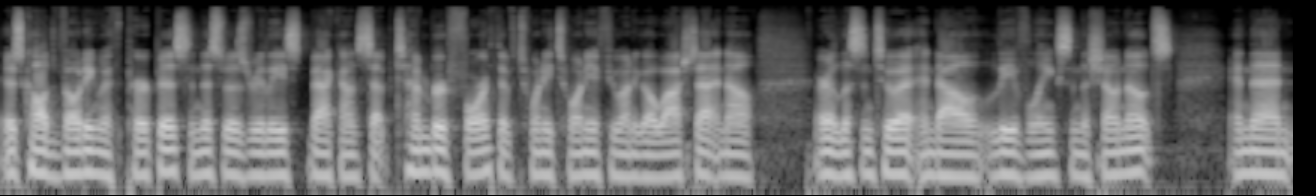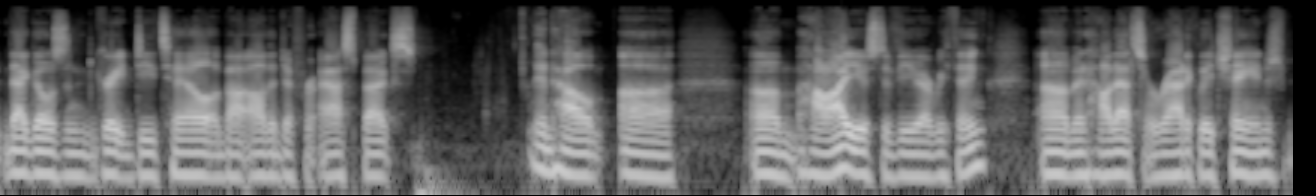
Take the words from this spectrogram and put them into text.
It was called Voting with Purpose, and this was released back on September 4th of 2020. If you want to go watch that and I'll or listen to it, and I'll leave links in the show notes. And then that goes in great detail about all the different aspects and how. Uh, um, how I used to view everything, um, and how that's radically changed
